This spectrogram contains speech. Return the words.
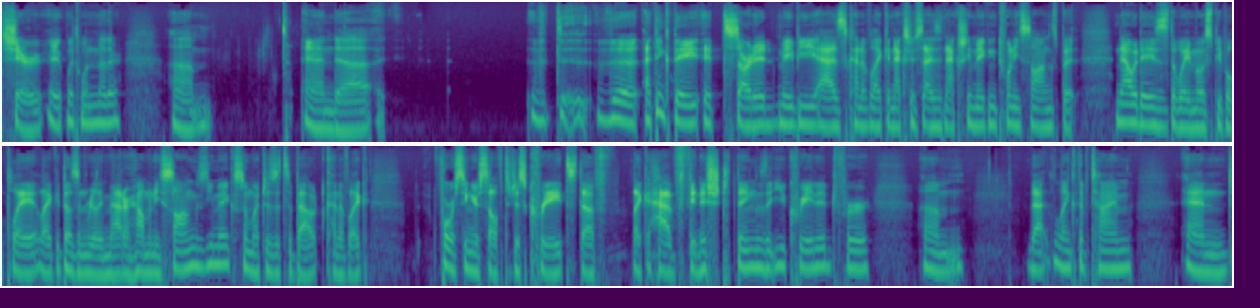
share it with one another. Um, and uh, the, the I think they it started maybe as kind of like an exercise in actually making 20 songs, but nowadays the way most people play it, like it doesn't really matter how many songs you make so much as it's about kind of like forcing yourself to just create stuff, like have finished things that you created for um, that length of time, and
